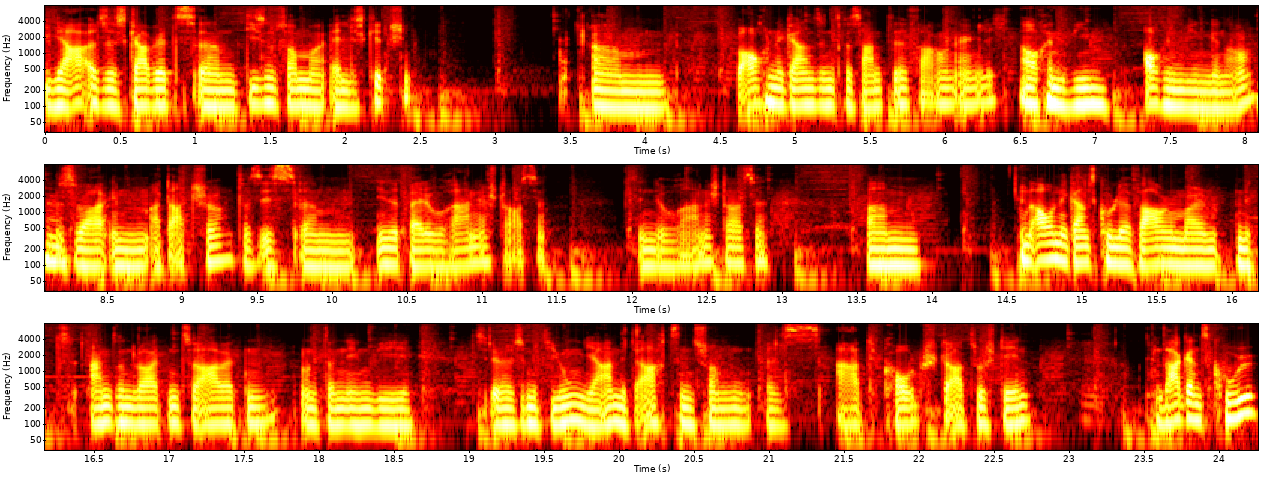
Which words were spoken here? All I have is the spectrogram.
Ja, also es gab jetzt ähm, diesen Sommer Alice Kitchen. Ähm, war auch eine ganz interessante Erfahrung eigentlich. Auch in Wien? Auch in Wien, genau. Ja. Das war im Adagio, das ist ähm, in, bei der Uranierstraße. in der Uranierstraße. Ähm, auch eine ganz coole Erfahrung, mal mit anderen Leuten zu arbeiten und dann irgendwie, also mit jungen Jahren, mit 18 schon als Art Coach dazustehen. War ganz cool.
